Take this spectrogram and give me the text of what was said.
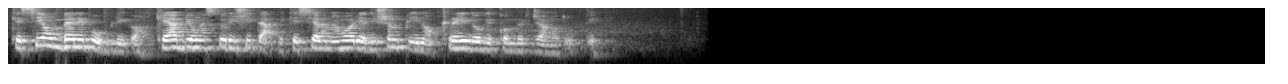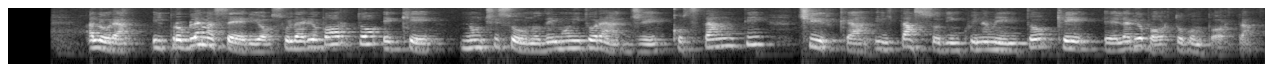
che sia un bene pubblico, che abbia una storicità e che sia la memoria di Ciampino, credo che convergiamo tutti. Allora, il problema serio sull'aeroporto è che non ci sono dei monitoraggi costanti circa il tasso di inquinamento che eh, l'aeroporto comporta.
